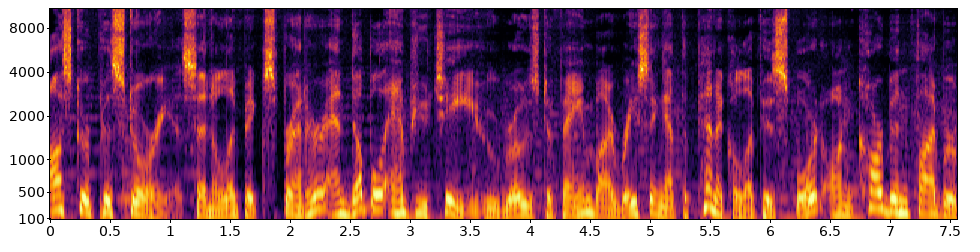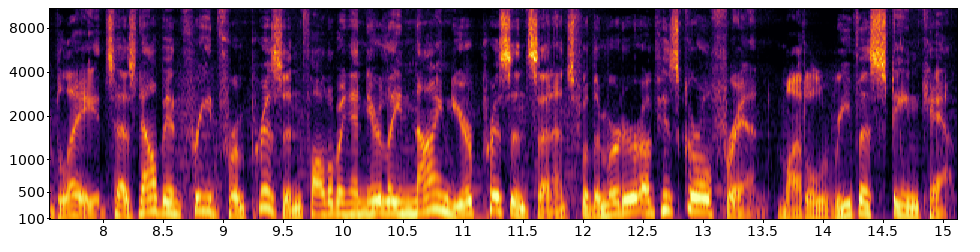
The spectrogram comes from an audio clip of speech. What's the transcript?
Oscar Pistorius, an Olympic sprinter and double amputee who rose to fame by racing at the pinnacle of his sport on carbon fiber blades, has now been freed from prison following a nearly nine year prison sentence for the murder of his girlfriend, model Reeva Steenkamp.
